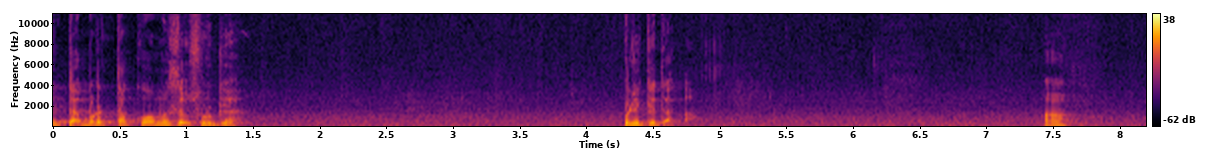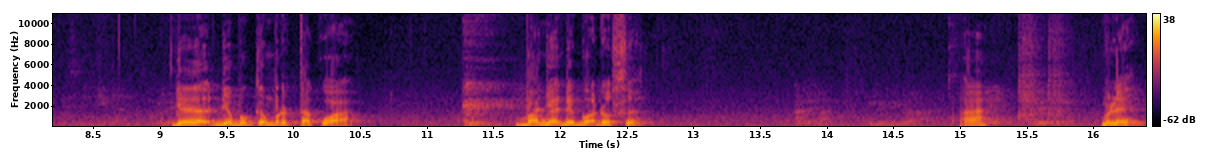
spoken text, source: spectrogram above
yang tak bertakwa masuk syurga? Boleh ke tak? Ha? Dia dia bukan bertakwa. Banyak dia buat dosa. Ha? Boleh.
